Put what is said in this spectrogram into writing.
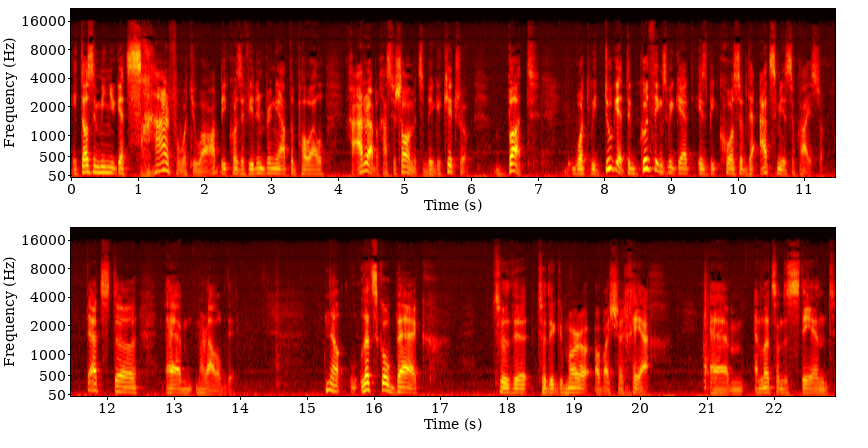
It doesn't mean you get schar for what you are, because if you didn't bring out the poel, It's a bigger kitro. But what we do get, the good things we get, is because of the atzmius of Chayisrael. That's the um, morale of there. Now let's go back to the to the Gemara of Ashercheach, um, and let's understand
